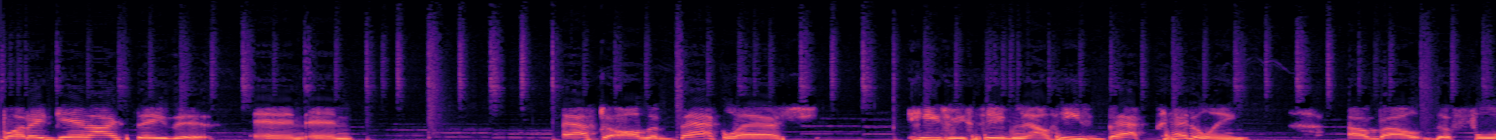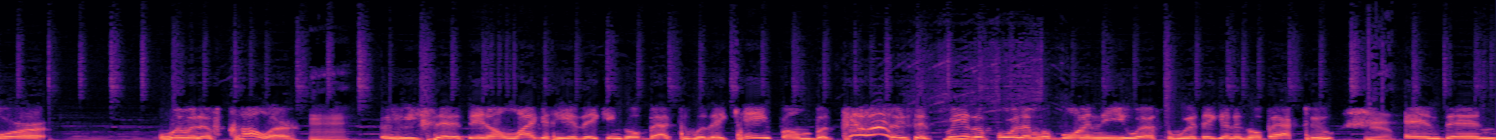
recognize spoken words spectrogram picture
But again, I say this, and and after all the backlash he's received now, he's backpedaling about the four women of color. He said if they don't like it here, they can go back to where they came from. But he said three of the four of them were born in the U.S., so where are they going to go back to? Yeah. And then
